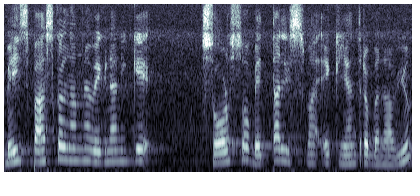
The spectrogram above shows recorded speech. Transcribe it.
બેઝ પાસ્કલ નામના વૈજ્ઞાનિકે સોળસો બેતાલીસમાં એક યંત્ર બનાવ્યું.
